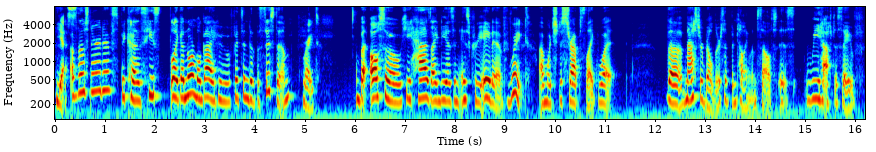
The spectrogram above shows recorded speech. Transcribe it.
yes. of those narratives because he's like a normal guy who fits into the system, right. But also he has ideas and is creative, right. um, which disrupts like what the master builders have been telling themselves is we have to save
